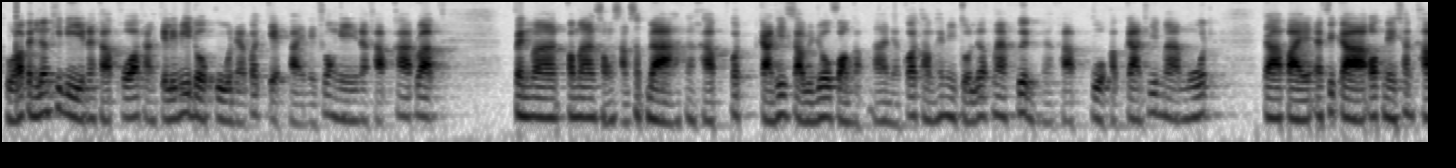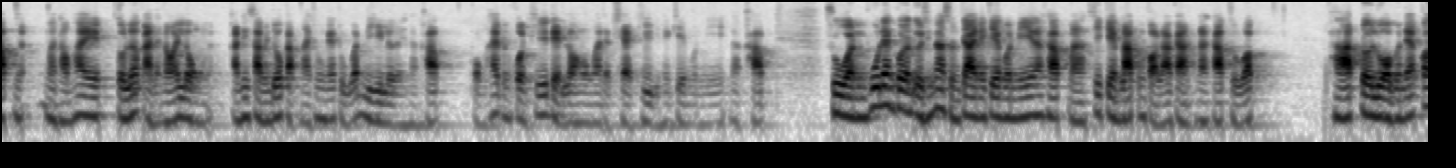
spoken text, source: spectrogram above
ถือว่าเป็นเรื่องที่ดีนะครับ เพราะว่าทางเจลิมี่โดกูเนี่ยก็เจ็บไปในช่วงนี้นะครับ คาดว่าเป็นมาประมาณ 2-3 สัปดาห์นะครับก็การที่ซาวิโยฟอร์มกลับมาเนี่ยก็ทำให้มีตัวเลือกมากขึ้นนะครับ บวกกับการที่มามูดจะไปแอฟริกาออฟเนชั่นคัพเนี่ยมาทำให้ตัวเลือกอาจจะน้อยลง การที่ซาวิโยกลับมาช่วงนี้ถือว่าดีเลยนะครับ ผมให้เป็นคนที่เด่นรองลงมาจากแชร์กีในเกมวันนี้นะครับ ส่วนผู้เล่นคนอื่นที่น่าสนใจในเกมวันนี้นะครับมาที่เกมรับกันก่อนแล้วกันนะครับถือว่าพาร์ทโดยรวมวันนี้ก็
